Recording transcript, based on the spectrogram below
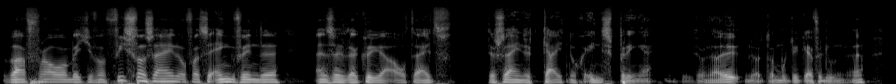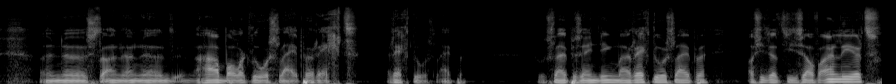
waar vrouwen een beetje van vies van zijn of wat ze eng vinden. En ze, daar kun je altijd ter zijnde tijd nog inspringen. Nee, dat, moet ik even doen. Hè. Een, een, eh, een haarbalk doorslijpen, recht. Recht doorslijpen. Doorslijpen is één ding, maar recht doorslijpen. Als je dat jezelf aanleert,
